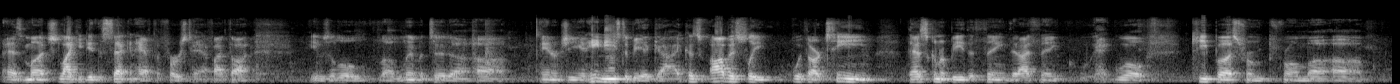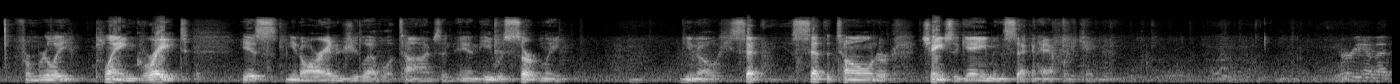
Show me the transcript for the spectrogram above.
as much like he did the second half, the first half. I thought he was a little uh, limited uh, uh, energy, and he needs to be a guy because obviously with our team, that's going to be the thing that I think will keep us from from uh, uh, from really playing great. Is you know our energy level at times, and, and he was certainly, you know, he set set the tone or changed the game in the second half when he came in. Murray have that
